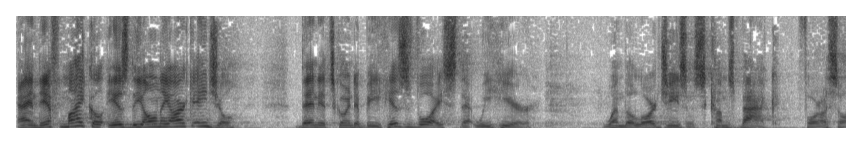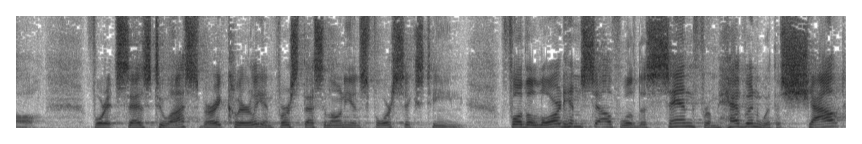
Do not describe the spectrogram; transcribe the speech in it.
And if Michael is the only archangel, then it's going to be his voice that we hear when the Lord Jesus comes back for us all. For it says to us very clearly in 1 Thessalonians 4:16, "For the Lord himself will descend from heaven with a shout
